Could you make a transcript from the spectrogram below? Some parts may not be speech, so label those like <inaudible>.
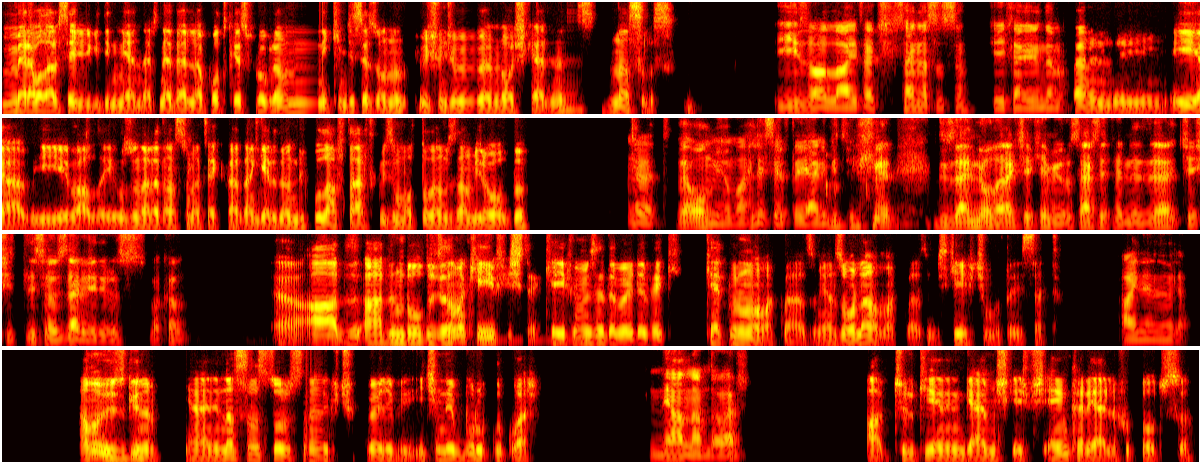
Merhabalar sevgili dinleyenler. Ne derler podcast programının ikinci sezonunun üçüncü bölümüne hoş geldiniz. Nasılsınız? İyiyiz vallahi Aytaç. Sen nasılsın? Keyifler yerinde mi? Ben de iyiyim. İyi abi iyi vallahi. Uzun aradan sonra tekrardan geri döndük. Bu hafta artık bizim mottolarımızdan biri oldu. Evet ve olmuyor maalesef de yani bir türlü <laughs> düzenli olarak çekemiyoruz. Her seferinde de çeşitli sözler veriyoruz. Bakalım. Ee, Adı, adını dolduracağız ama keyif işte. Keyfimize de böyle pek ket vurmamak lazım. Yani zorlamamak lazım. Biz keyif için buradayız zaten. Aynen öyle. Ama üzgünüm. Yani nasıl sorusuna küçük böyle bir içimde bir burukluk var. Ne anlamda var? Abi Türkiye'nin gelmiş geçmiş en kariyerli futbolcusu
